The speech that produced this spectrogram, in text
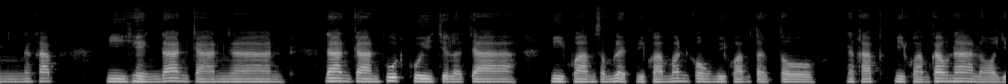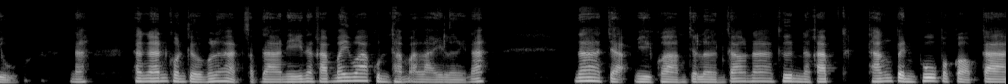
งนะครับ มีเฮงด้านการงาน ด้านการพูดคุยเจรจา มีความสำเร็จ มีความมั่นคง มีความเติบโตนะครับ มีความก้าวหน้ารออยู่นะ ถ้างั้นคนเกิดวันพฤหัสสัปดาห์นี้นะครับไม่ว่าคุณทำอะไรเลยนะ น่าจะมีความเจริญก้าวหน้าขึ้นนะครับ ทั้งเป็นผู้ประกอบการ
